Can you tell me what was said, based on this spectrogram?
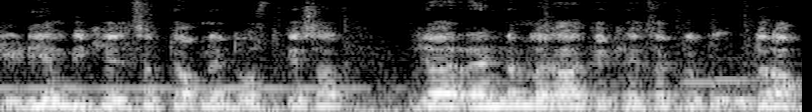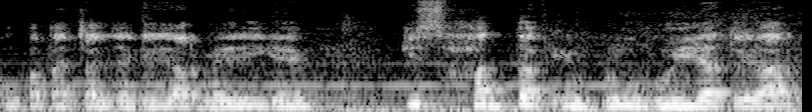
टीडीएम भी खेल सकते हो अपने दोस्त के साथ, या रैंडम लगा के खेल सकते हो तो उधर आपको पता चल जाएगा, यार, मेरी गेम किस हद तक इम्प्रूव हुई है? तो यार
